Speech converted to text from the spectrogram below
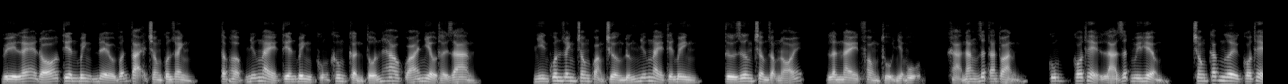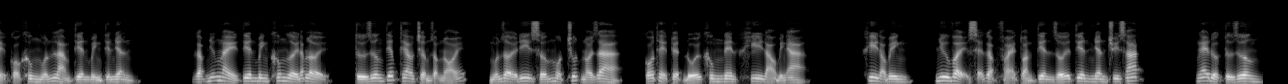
vì lẽ đó tiên binh đều vẫn tại trong quân doanh, tập hợp những này tiên binh cũng không cần tốn hao quá nhiều thời gian. Nhìn quân doanh trong quảng trường đứng những này tiên binh từ dương trầm giọng nói, lần này phòng thủ nhiệm vụ, khả năng rất an toàn, cũng có thể là rất nguy hiểm, trong các ngươi có thể có không muốn làm tiên binh tiên nhân. Gặp những này tiên binh không người đáp lời, từ dương tiếp theo trầm giọng nói, muốn rời đi sớm một chút nói ra, có thể tuyệt đối không nên khi đào binh a. Khi đào binh, như vậy sẽ gặp phải toàn tiên giới tiên nhân truy sát. Nghe được từ dương,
